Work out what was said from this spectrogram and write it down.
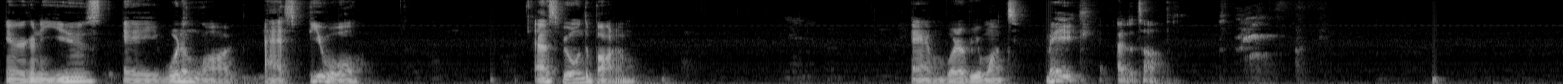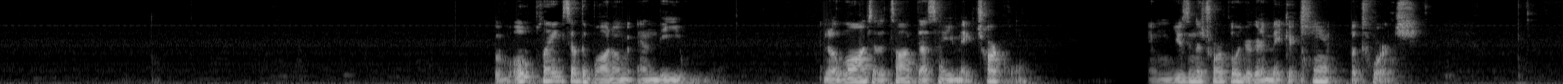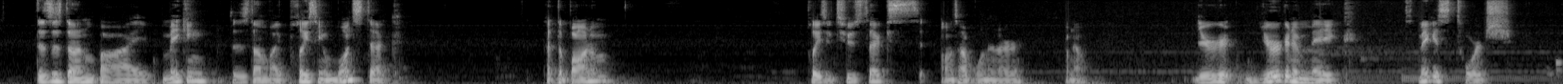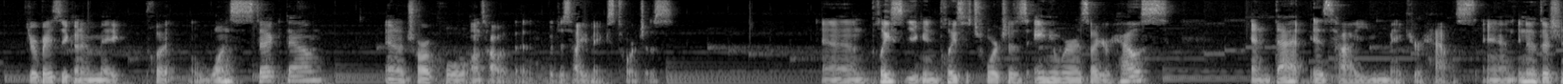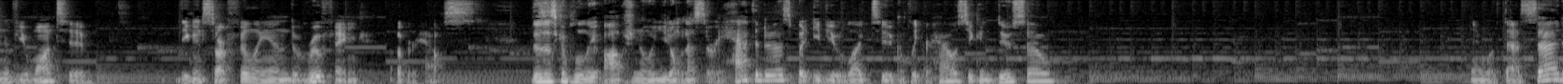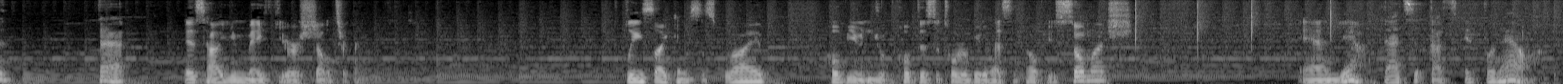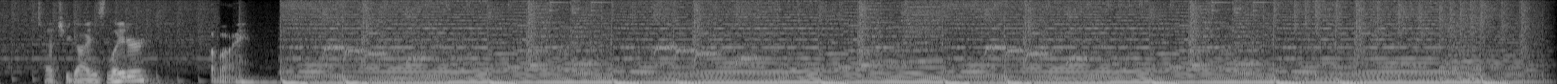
and you're going to use a wooden log as fuel as fuel in the bottom and whatever you want to make at the top. With oak planks at the bottom and the and the logs at the top, that's how you make charcoal. And using the charcoal, you're going to make a camp, a torch. This is done by making, this is done by placing one stick at the bottom, placing two sticks on top of one another. No. You're, you're going to make, to make a torch, you're basically going to make, put one stick down and a charcoal on top of it, which is how you make torches and place you can place the torches anywhere inside your house and that is how you make your house. And in addition if you want to you can start filling in the roofing of your house. This is completely optional. You don't necessarily have to do this but if you like to complete your house you can do so. And with that said that is how you make your shelter Please like and subscribe. Hope you enjoy, hope this tutorial video has helped you so much. And yeah, that's it. That's it for now. Catch you guys later. Bye bye.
